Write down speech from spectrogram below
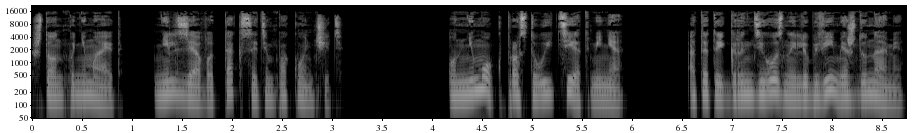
Что он понимает, нельзя вот так с этим покончить. Он не мог просто уйти от меня, от этой грандиозной любви между нами.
